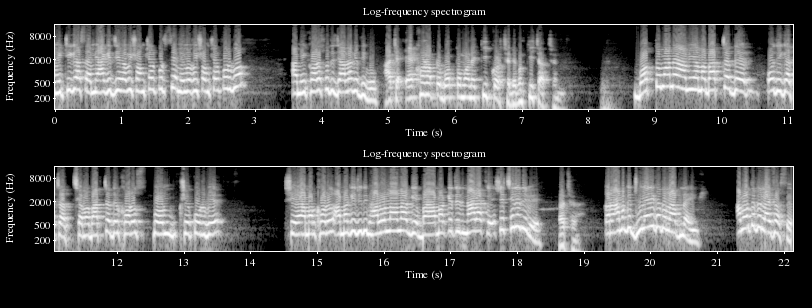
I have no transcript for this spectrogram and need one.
আমি ঠিক আছে আমি আগে যেভাবে সংসার করছি আমি ওইভাবেই সংসার করব। আমি খরচপাতি যা লাগে দিব। আচ্ছা এখন আপনি বর্তমানে কি করছেন এবং কি চাচ্ছেন? বর্তমানে আমি আমার বাচ্চাদের অধিকার চাচ্ছি। আমার বাচ্চাদের খরচ সে করবে। সে আমার খরচ আমাকে যদি ভালো না লাগে বা আমাকে যদি না রাখে সে ছেড়ে দিবে। আচ্ছা। কারণ আমাকে ঝুলে রেখে তো লাভ নাই। আমার তো একটা লাইফ আছে।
